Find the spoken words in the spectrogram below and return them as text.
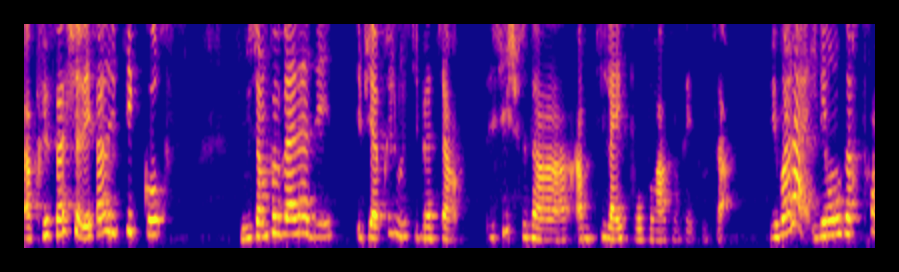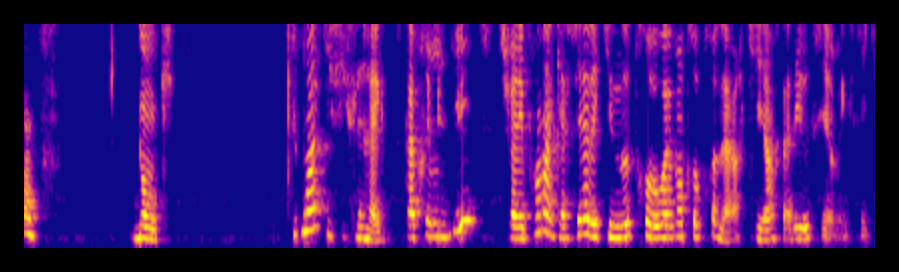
Après ça, je suis allée faire des petites courses. Je me suis un peu baladée. Et puis après, je me suis dit, bah tiens, si je faisais un, petit live pour vous raconter tout ça? Mais voilà, il est 11h30. Donc, c'est moi qui fixe les règles. Cet après-midi, je vais aller prendre un café avec une autre web entrepreneur qui est installée aussi au Mexique.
